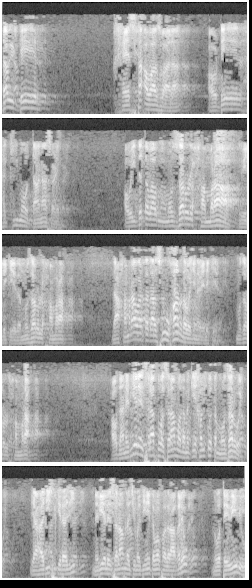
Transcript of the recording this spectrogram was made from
دا وی ډېر خیسته आवाज والا او ډیر حکیم او دانا سره او ایده توا مزر الحمرا ویل کېده مزر الحمرا دا حمرا ورته د اسرو خان د وجنه ویل کېده مزر الحمرا او دا نبی علیہ الصلوۃ والسلام د مکی خلکو ته مزر وای یا حدیث کې راځي نبی علیہ السلام چې مدینه ته وفد راغلو نو ته ویلو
